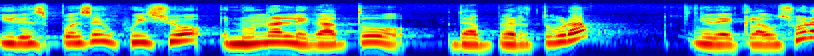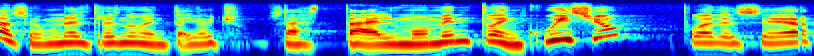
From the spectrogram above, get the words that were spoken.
y después en juicio en un alegato de apertura y de clausura, según el 398. O sea, hasta el momento en juicio puede ser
